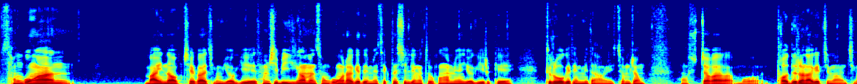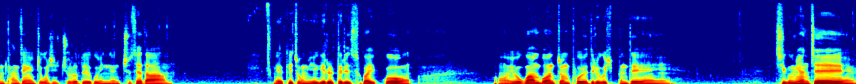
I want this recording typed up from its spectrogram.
성공한 마이너 업체가 지금 여기에 32기가만 성공을 하게 되면 섹터 실링을 성공하면 여기 이렇게 들어오게 됩니다. 점점 어, 숫자가 뭐 더 늘어나겠지만 지금 당장에 조금씩 줄어들고 있는 추세다. 이렇게 좀 얘기를 드릴 수가 있고 어, 요거 한번 좀 보여드리고 싶은데 지금 현재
